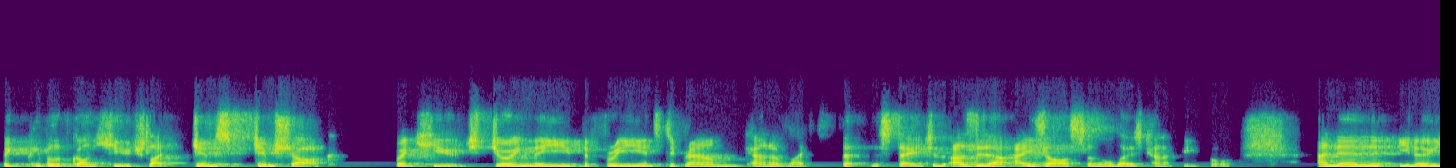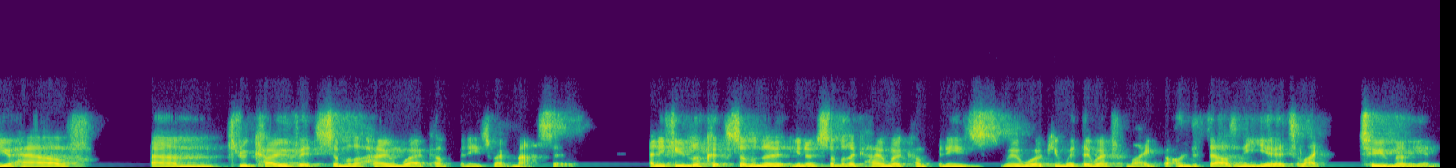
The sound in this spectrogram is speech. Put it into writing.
big people have gone huge, like Jim's Gymshark went huge during the the free Instagram kind of like the, the stage, as did ASOS and all those kind of people. And then you know you have um, through COVID, some of the homeware companies went massive. And if you look at some of the, you know, some of the homeware companies we are working with, they went from like 100,000 a year to like 2 million.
